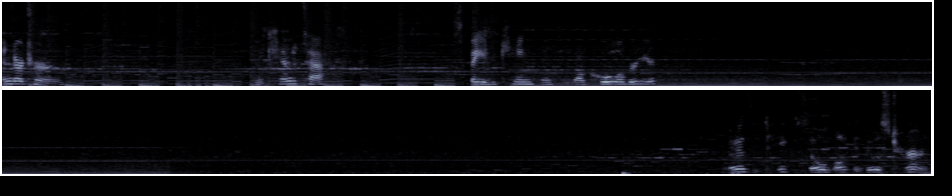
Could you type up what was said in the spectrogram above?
End our turn. We can't attack. Spade King thinks he's all cool over here. Why does it take so long to do his turn?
